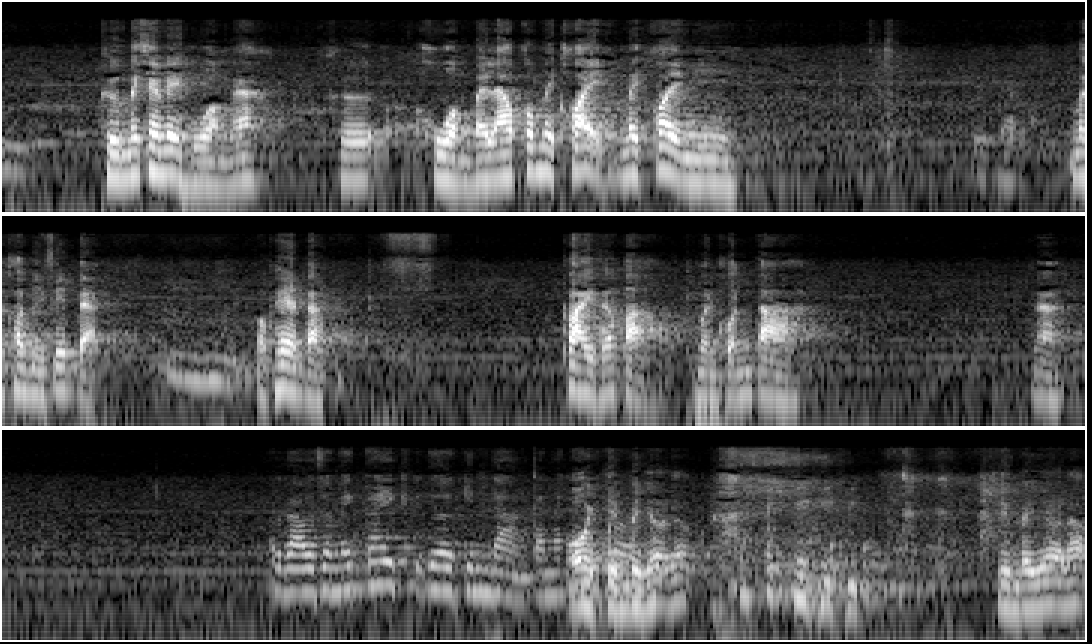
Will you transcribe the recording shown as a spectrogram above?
มคือไม่ใช่ไม่ห่วงนะ คือห่วงไปแล้วก็ไม่ค่อย ไม่ค่อยมี ไม่ค่อยมีฟีดแบ็กอืมประเภทแบบ ใกล้หรือเปล่า เหมือนขนตา นะ เราจะไม่ใกล้เกลือกินด่างกันนะคะโอ้ยทุกินไปคเยอะแล้ว กินไปเยอะแล้ว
